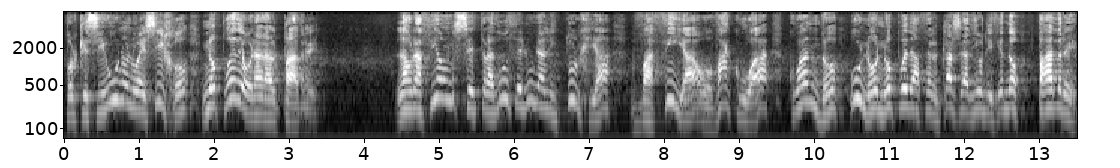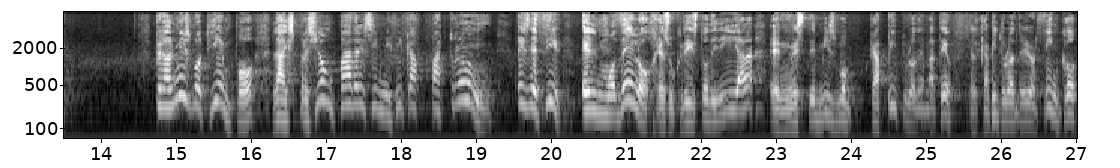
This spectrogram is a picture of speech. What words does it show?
Porque si uno no es hijo, no puede orar al Padre. La oración se traduce en una liturgia vacía o vacua cuando uno no puede acercarse a Dios diciendo Padre. Pero al mismo tiempo, la expresión Padre significa patrón. Es decir, el modelo, Jesucristo diría en este mismo capítulo de Mateo, el capítulo anterior 5,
